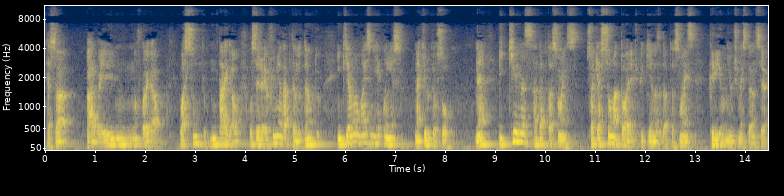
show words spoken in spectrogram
essa barba aí não ficou legal, o assunto não tá legal. Ou seja, eu fui me adaptando tanto em que eu não mais me reconheço naquilo que eu sou, né? Pequenas adaptações, só que a somatória de pequenas adaptações criam em última instância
